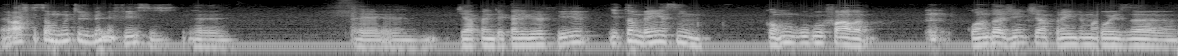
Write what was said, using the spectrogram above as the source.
Eu acho que são muitos benefícios é, é, de aprender caligrafia e também, assim, como o Google fala, quando a gente aprende uma coisa,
